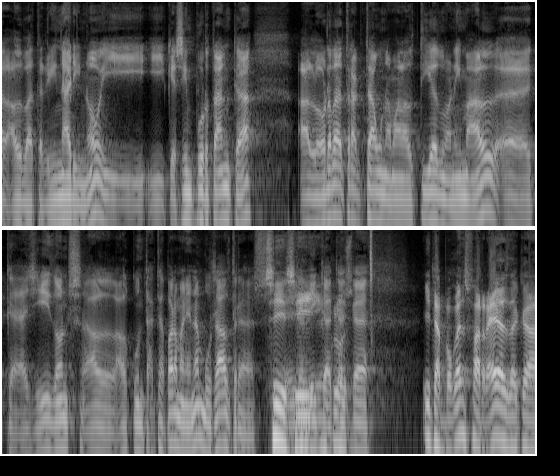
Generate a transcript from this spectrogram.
el veterinari, no? I, i que és important que a l'hora de tractar una malaltia d'un animal eh, que hagi doncs, el, el contacte permanent amb vosaltres. Sí, és sí, dir, que, inclús. que, que, I tampoc ens fa res de que,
